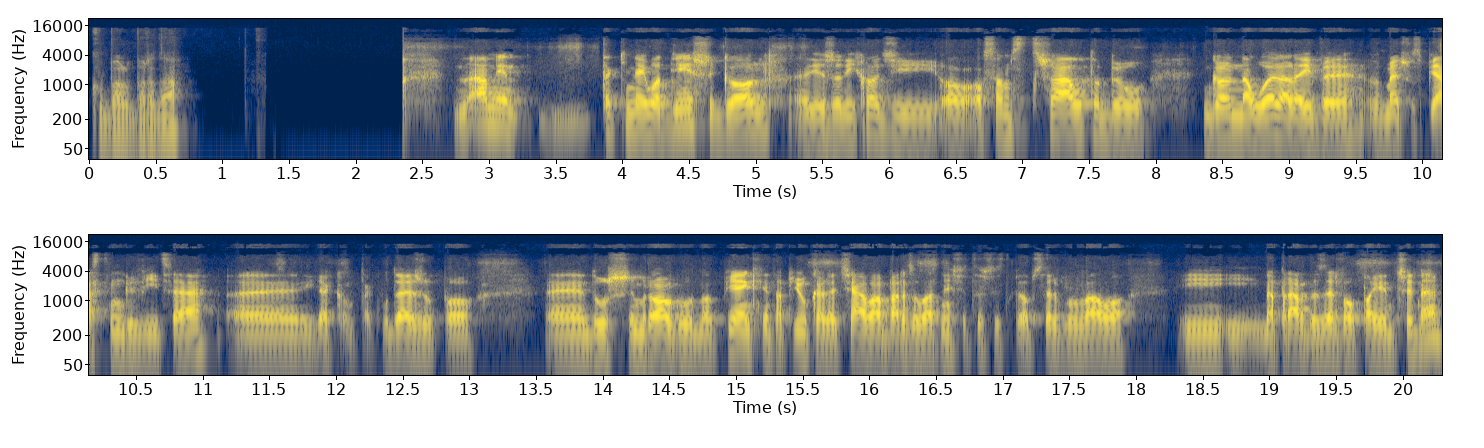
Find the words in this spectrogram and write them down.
Kuba Albarda? Dla mnie taki najładniejszy gol, jeżeli chodzi o, o sam strzał, to był gol na Uela Lejwy w meczu z Piastem Gliwice, jak on tak uderzył po dłuższym rogu, no pięknie ta piłka leciała, bardzo ładnie się to wszystko obserwowało i, i naprawdę zerwał pajęczynę.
